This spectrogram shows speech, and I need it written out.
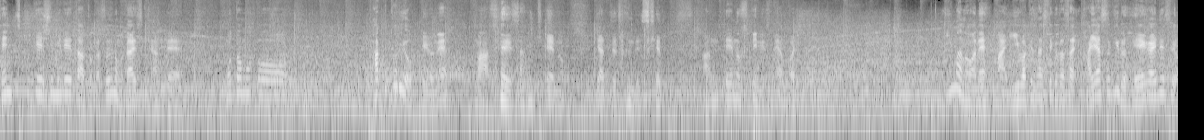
建築系シミュレーターとかそういうのも大好きなんでもともとファクトリオっていうね、まあ、生産系のやってたんですけど、安定のスピンですね、やっぱり。今のはね、まあ、言い訳させてください。早すぎる弊害ですよ。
